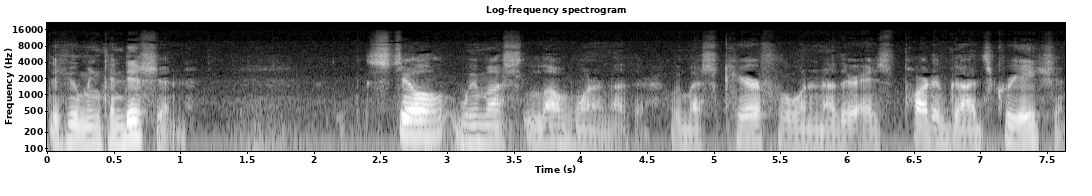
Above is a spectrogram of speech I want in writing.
the human condition. Still, we must love one another. We must care for one another as part of God's creation.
